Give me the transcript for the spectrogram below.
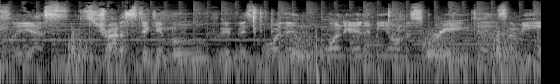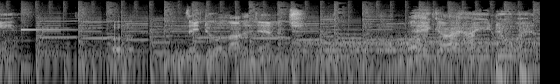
So yes, let's try to stick and move if it's more than one enemy on the screen, because I mean, they do a lot of damage. Hey guy, how you doing?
